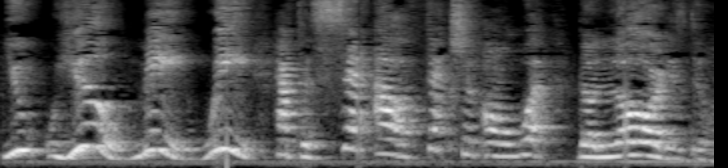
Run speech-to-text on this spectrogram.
you, you, me, we have to set our affection on what the Lord is doing.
